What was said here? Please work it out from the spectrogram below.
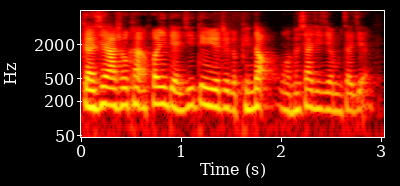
感谢大家收看，欢迎点击订阅这个频道，我们下期节目再见。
